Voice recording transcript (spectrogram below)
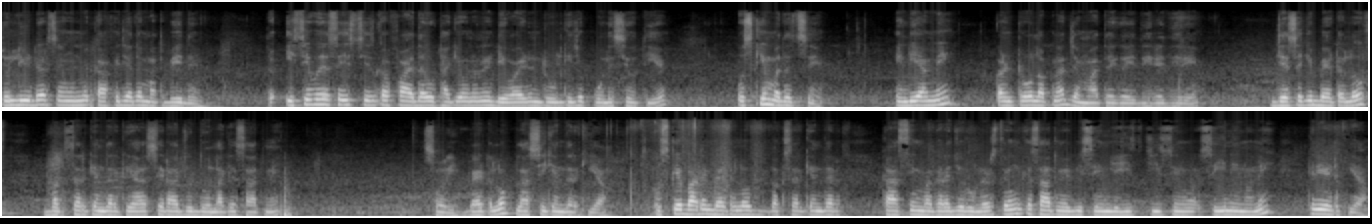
जो लीडर्स हैं उनमें काफ़ी ज़्यादा मतभेद हैं। तो इसी वजह से इस चीज़ का फ़ायदा उठा के उन्होंने डिवाइड एंड रूल की जो पॉलिसी होती है, उसकी मदद से इंडिया में कंट्रोल अपना जमाते गए धीरे धीरे जैसे कि बैटल ऑफ़ बक्सर के अंदर किया सिराजुद्दौला के साथ में। सॉरी बैटल ऑफ़ प्लासी के अंदर किया। उसके बाद में बैटल ऑफ़ बक्सर के अंदर कासिम वगैरह जो रूलर्स थे, उनके साथ में भी सेम यही चीज़ सीन इन्होंने क्रिएट किया।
